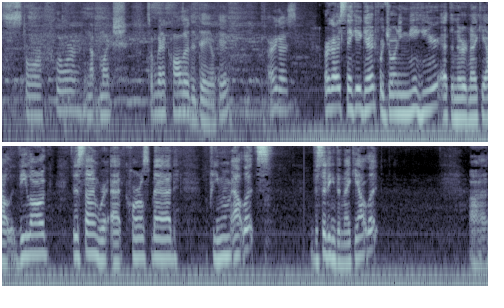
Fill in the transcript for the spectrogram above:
store floor, not much. So I'm gonna call it a day, okay? Alright guys. Alright guys, thank you again for joining me here at the Nerd Nike Outlet Vlog. This time we're at Carlsbad Premium Outlets, visiting the Nike outlet. Uh,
